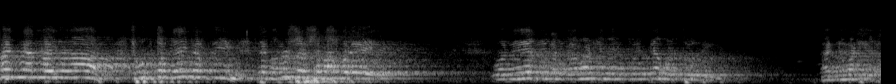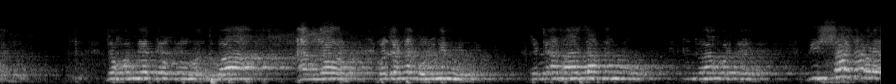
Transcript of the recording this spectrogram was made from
মান্যান লইলাম উত্তম এই ব্যক্তি যে মানুষের সেবা করে। অনেক রাঙ্গামাটি আমি পরীক্ষা করতে রাঙ্গামাটি আসছে। যখন যে দোয়া কান্দন একটা গরু দিব এটা বাজার দিব দোয়া করবে। বিশ্বাস করে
